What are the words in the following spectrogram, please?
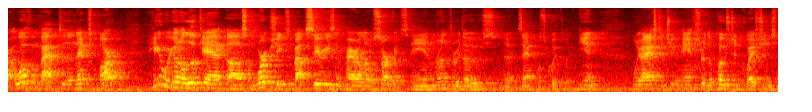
right, welcome back to the next part. Here we're going to look at uh, some worksheets about series and parallel circuits and run through those uh, examples quickly. Again, we ask that you answer the posted questions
